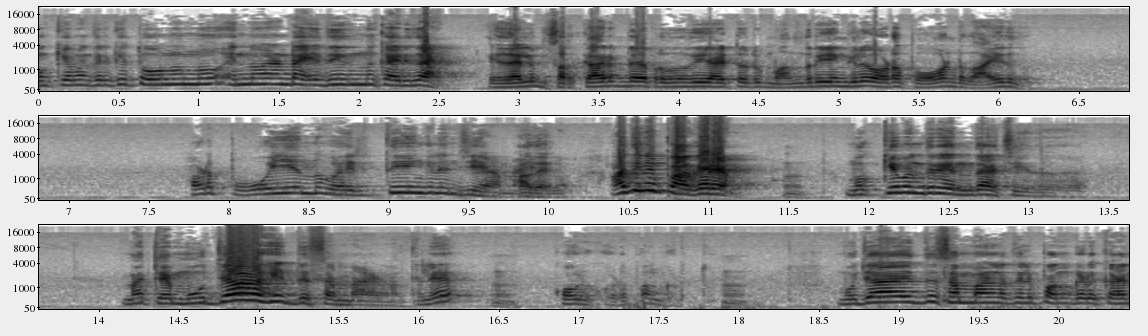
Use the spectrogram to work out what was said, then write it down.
മുഖ്യമന്ത്രിക്ക് തോന്നുന്നു എന്ന് വേണ്ട ഇതിൽ നിന്ന് കരുതാൻ. ഏതായാലും സർക്കാരിന്റെ പ്രതിനിധിയായിട്ടൊരു മന്ത്രിയെങ്കിലും അവിടെ പോകേണ്ടതായിരുന്നു. അവിടെ പോയി എന്ന് വരുത്തിയെങ്കിലും ചെയ്യാമായിരുന്നു. അതിന് പകരം മുഖ്യമന്ത്രി എന്താ ചെയ്തത്? മറ്റേ മുജാഹിദ് സമ്മേളനത്തിൽ കോഴിക്കോട് പങ്കെടുത്തു. മുജാഹിദ് സമ്മേളനത്തിൽ പങ്കെടുക്കാൻ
